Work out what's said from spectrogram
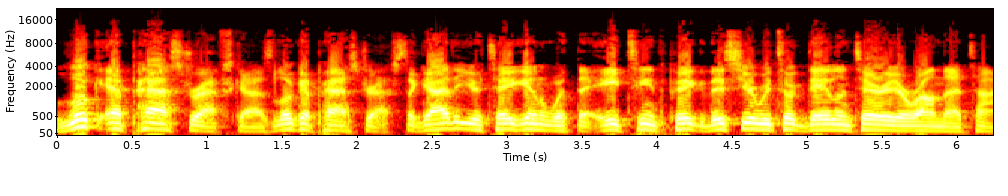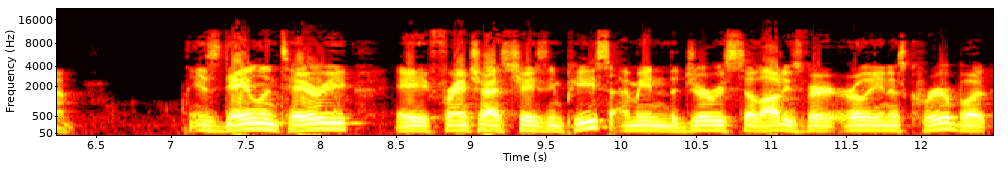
Look at past drafts, guys. Look at past drafts. The guy that you're taking with the 18th pick, this year we took Dalen Terry around that time. Is Dalen Terry a franchise chasing piece? I mean, the jury's still out. He's very early in his career, but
